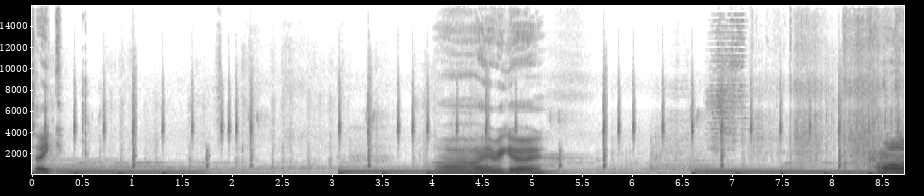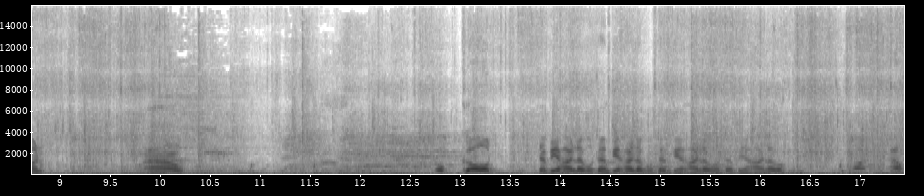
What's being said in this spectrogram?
Sake. Oh, here we go. Come on. Ow. Oh god. Don't be a high level, don't be a high level, don't be a high level, don't be a high level. Come on. Ow,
